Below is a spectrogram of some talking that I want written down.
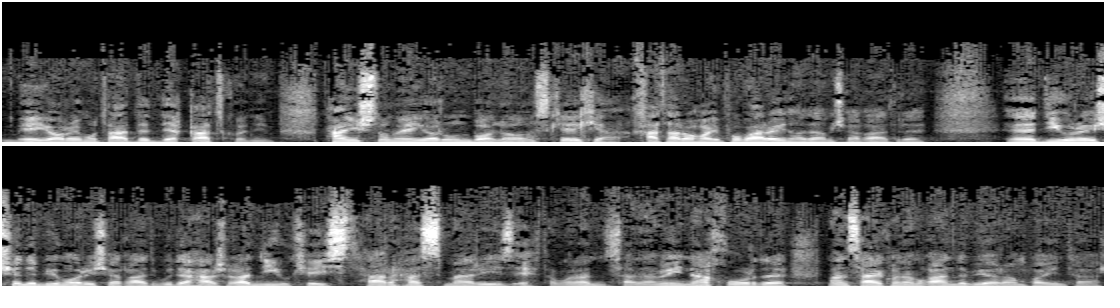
معیارهای متعدد دقت کنیم. پنج تا معیار اون بالاست که یکی خطر hypo برای این آدم چقدره؟ duration بیماری چقدر بوده؟ هر چقدر new case تر هست مریض احتمالا صدمه ای نخورده. من سعی کنم قند بیارم پایین تر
